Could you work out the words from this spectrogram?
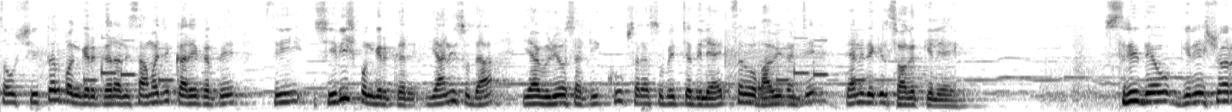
सौ शीतल पंगेरकर आणि सामाजिक कार्यकर्ते श्री शिरीष पंगेरकर यांनी सुद्धा या व्हिडिओसाठी खूप साऱ्या शुभेच्छा दिल्या आहेत. सर्व भाविकांचे त्यांनी देखील स्वागत केले आहे. श्रीदेव गिरेश्वर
